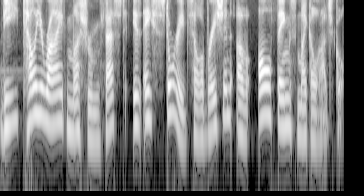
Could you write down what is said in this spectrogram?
The Telluride Mushroom Fest is a storied celebration of all things mycological.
